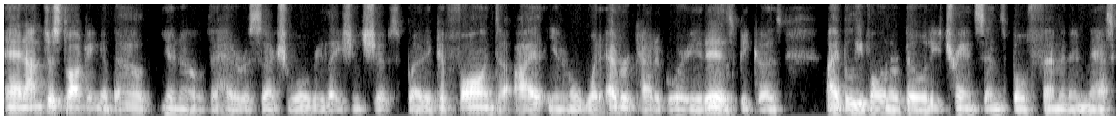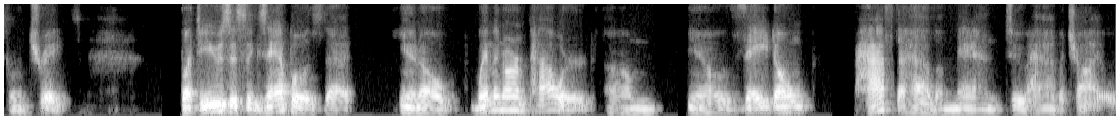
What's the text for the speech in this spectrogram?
And I'm just talking about, you know, the heterosexual relationships, but it could fall into I, you know, whatever category it is, because I believe vulnerability transcends both feminine and masculine traits. But to use this example is that, you know, women are empowered. Um, you know, they don't have to have a man to have a child.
